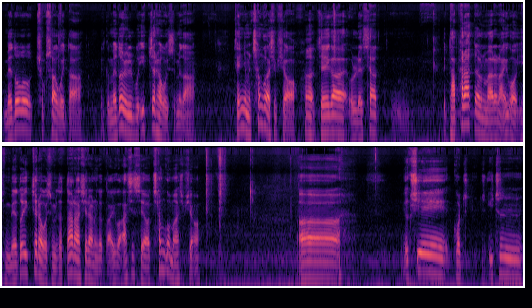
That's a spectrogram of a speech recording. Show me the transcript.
매도 축소하고 있다. 그 매도를 일부 익절하고 있습니다. 태님은 참고하십시오. 어, 제가 원래 샷, 음, 다 팔았다는 말은 아니고 이 매도 익절하고 있습니다. 따라 하시라는 것도 아니고 아시세요. 참고만 하십시오. 아, 역시 곧 2000,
